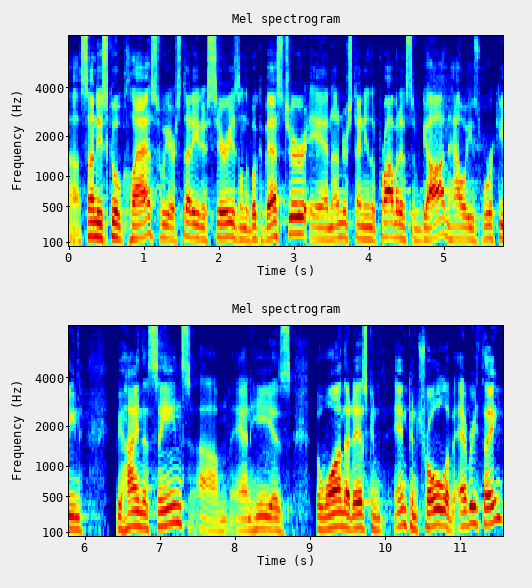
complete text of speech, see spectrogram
uh, Sunday school class, we are studying a series on the book of Esther and understanding the providence of God and how He's working behind the scenes. Um, and He is the one that is con- in control of everything.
